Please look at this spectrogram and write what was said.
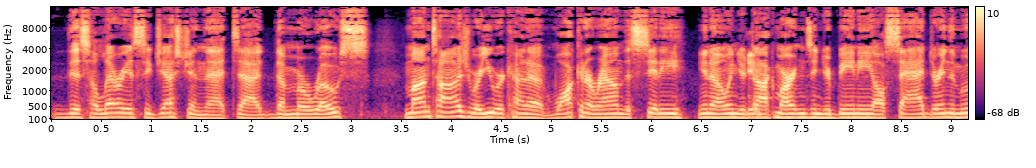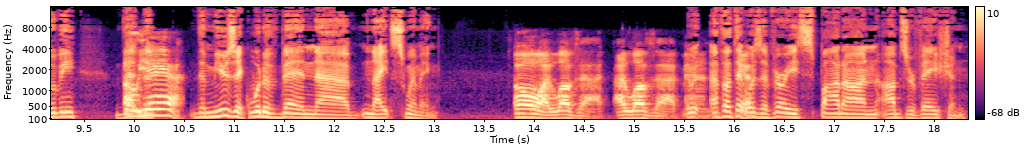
this hilarious suggestion that uh, the morose montage where you were kind of walking around the city, you know, in your Yeah. Doc Martens and your beanie, all sad during the movie. The, Oh, the- yeah, yeah. The music would have been uh, night swimming. Oh, I love that. I love that, man. I thought that Yeah. was a very spot on observation.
